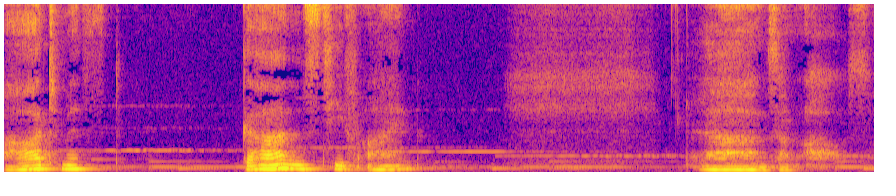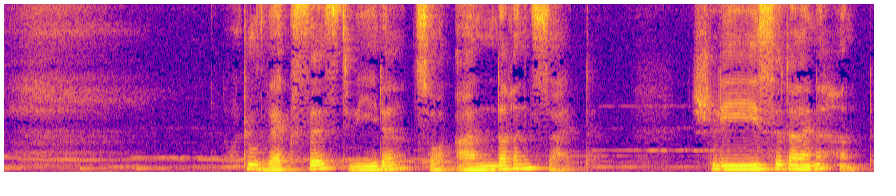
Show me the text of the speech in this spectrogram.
Atmest ganz tief ein, langsam aus. Und du wechselst wieder zur anderen Seite. Schließe deine Hand.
